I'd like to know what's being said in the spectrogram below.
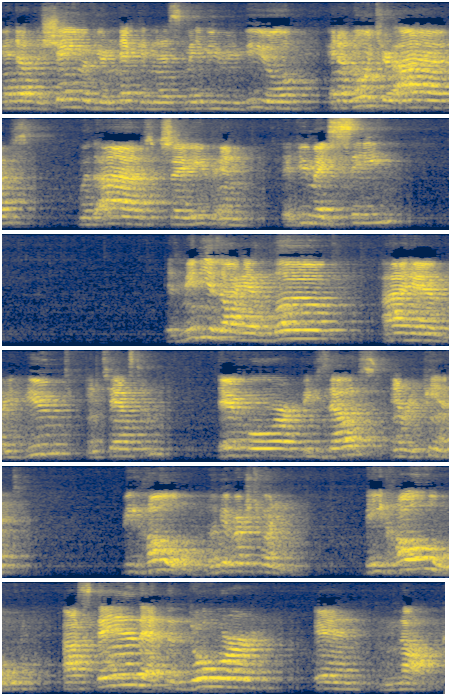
and that the shame of your nakedness may be revealed, and anoint your eyes, with eyes saved, and that you may see. As many as I have loved, I have rebuked and chastened. Therefore, be zealous and repent. Behold, look at verse 20. Behold, I stand at the door and knock.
